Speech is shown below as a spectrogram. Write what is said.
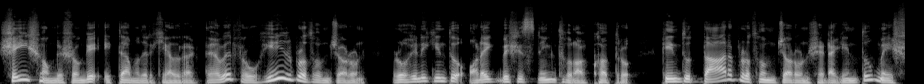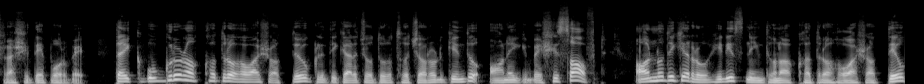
সেই সঙ্গে সঙ্গে এটা আমাদের খেয়াল রাখতে হবে, রোহিণীর প্রথম চরণ, রোহিণী কিন্তু অনেক বেশি স্নিগ্ধ নক্ষত্র কিন্তু তার প্রথম চরণ সেটা কিন্তু মেষ রাশিতে পড়বে। তাই উগ্র নক্ষত্র হওয়া সত্ত্বেও কৃতিকার চতুর্থ চরণ কিন্তু অনেক বেশি সফট অন্যদিকে রোহিণী স্নিগ্ধ নক্ষত্র হওয়া সত্ত্বেও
